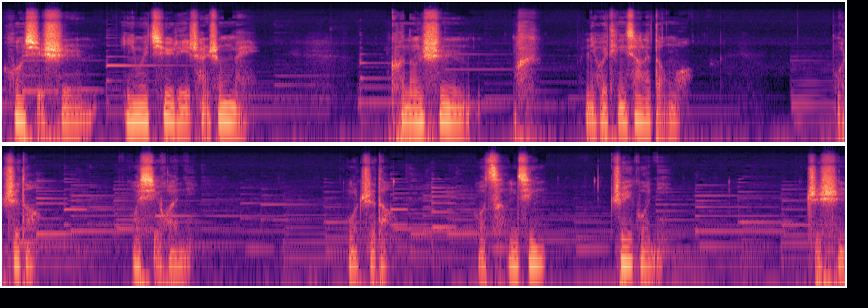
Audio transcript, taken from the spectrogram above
或许是因为距离产生美，可能是 你会停下来等我。我知道，我喜欢你。我知道，我曾经追过你，只是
